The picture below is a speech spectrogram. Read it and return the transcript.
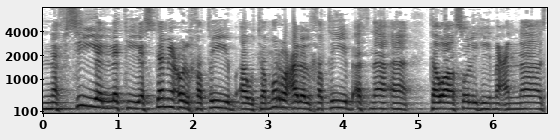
النفسية التي يستمع الخطيب أو تمر على الخطيب أثناء تواصله مع الناس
